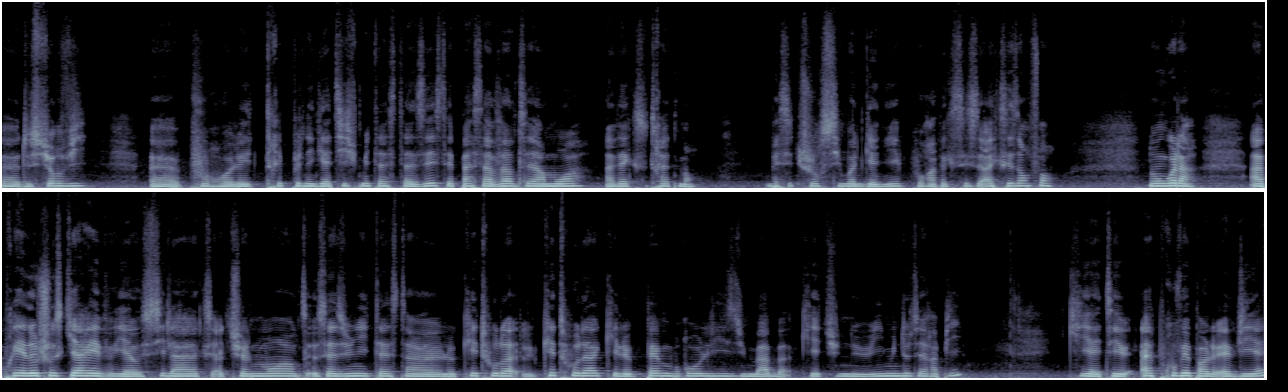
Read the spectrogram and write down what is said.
euh, de survie euh, pour les triples négatifs métastasés. C'est passe à 21 mois avec ce traitement. Ben, c'est toujours 6 mois de gagner pour avec ses, enfants. Donc voilà. Après, il y a d'autres choses qui arrivent. Il y a aussi là, actuellement, aux États-Unis, ils testent euh, le, Keytruda, qui est le pembrolizumab, qui est une immunothérapie, qui a été approuvé par le FDA,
